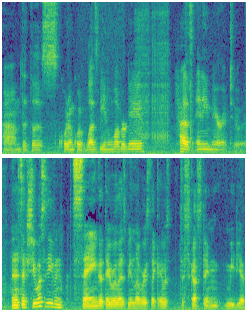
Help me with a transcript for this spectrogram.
um, that this quote unquote lesbian lover gave has any merit to it. And it's like she wasn't even saying that they were lesbian lovers. Like it was disgusting media.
